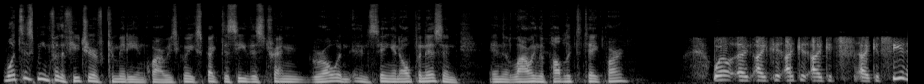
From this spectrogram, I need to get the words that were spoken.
What's this mean for the future of committee inquiries? Can we expect to see this trend grow and, and seeing an openness and, and allowing the public to take part? Well, I, I, could, I could, I could, I could see it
